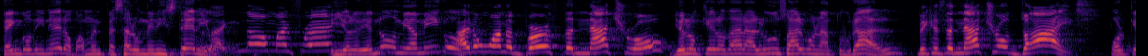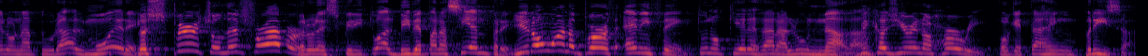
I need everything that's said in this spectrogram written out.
tengo dinero, vamos a empezar un ministerio. Like, no, my friend. Y yo le dije, no, mi amigo, I don't want to birth the natural yo no quiero dar a luz algo natural because the natural dies. Porque lo natural muere, The spiritual lives forever. pero lo espiritual vive para siempre. You don't want to birth anything Tú no quieres dar a luz nada because you're in a hurry. porque estás en prisa.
